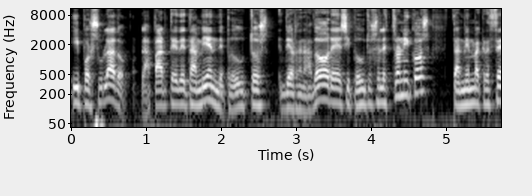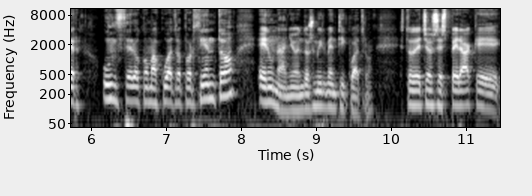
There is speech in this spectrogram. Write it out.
Y por su lado, la parte de también de productos de ordenadores y productos electrónicos también va a crecer un 0,4% en un año, en 2024. Esto de hecho se espera que,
